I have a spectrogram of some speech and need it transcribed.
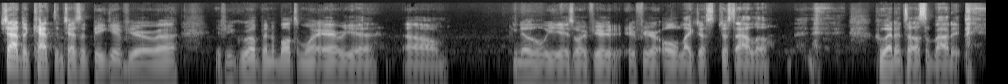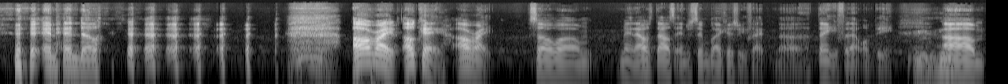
Shout out to Captain Chesapeake if you're uh, if you grew up in the Baltimore area, um, you know who he is, or if you're if you're old like just just Aloe, who had to tell us about it, and Hendo. all right, okay, all right. So, um, man, that was that was an interesting Black History fact. Uh, thank you for that one, B. Mhm. Um,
